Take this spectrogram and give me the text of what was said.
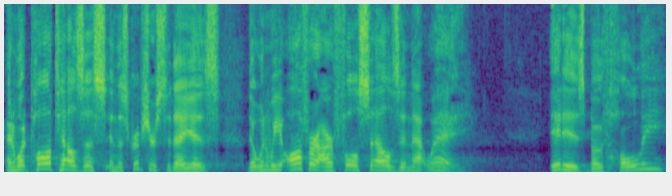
And what Paul tells us in the scriptures today is that when we offer our full selves in that way, it is both holy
